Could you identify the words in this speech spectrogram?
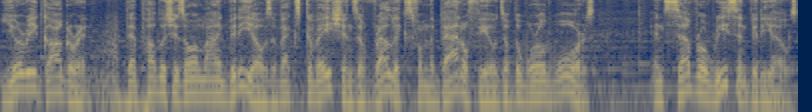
Yuri Gagarin that publishes online videos of excavations of relics from the battlefields of the world wars. In several recent videos,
